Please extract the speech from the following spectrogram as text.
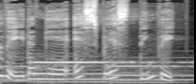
Quý vị đang nghe SBS tiếng Việt.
